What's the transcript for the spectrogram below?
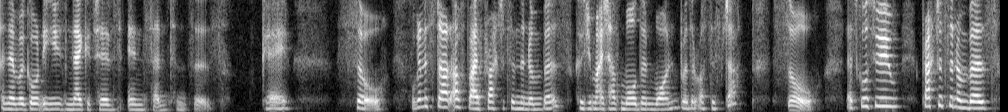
and then we're going to use negatives in sentences. Okay, so we're going to start off by practicing the numbers because you might have more than one brother or sister. So let's go through, practice the numbers,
